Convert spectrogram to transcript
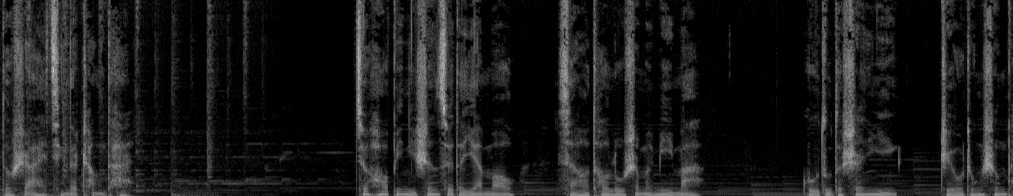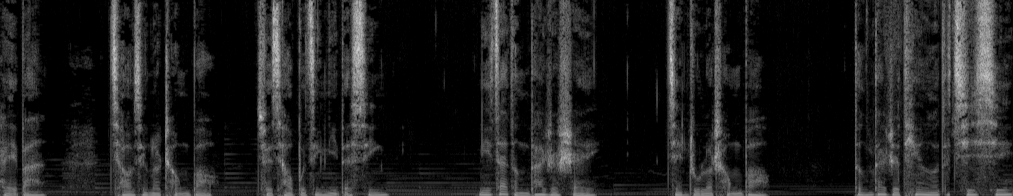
都是爱情的常态。”就好比你深邃的眼眸，想要透露什么密码？孤独的身影，只有钟声陪伴，敲进了城堡，却敲不进你的心。你在等待着谁？建筑了城堡，等待着天鹅的栖息，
